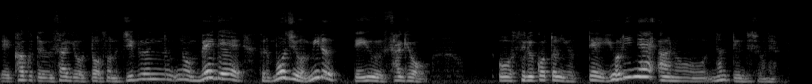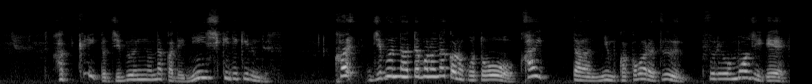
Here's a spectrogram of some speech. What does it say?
え書くという作業と、その自分の目でその文字を見るっていう作業をすることによって、よりね、あの、なて言うんでしょうね。はっきりと自分の中で認識できるんです。か自分の頭の中のことを書いたにもかかわらず、それを文字で、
